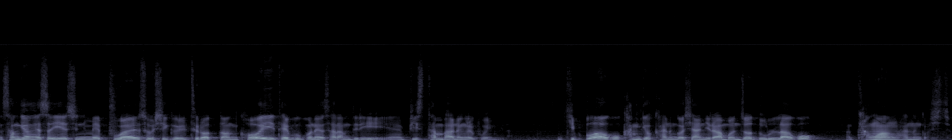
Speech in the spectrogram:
성경에서 예수님의 부활 소식을 들었던 거의 대부분의 사람들이 예, 비슷한 반응을 보입니다. 기뻐하고 감격하는 것이 아니라 먼저 놀라고 당황하는 것이죠.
